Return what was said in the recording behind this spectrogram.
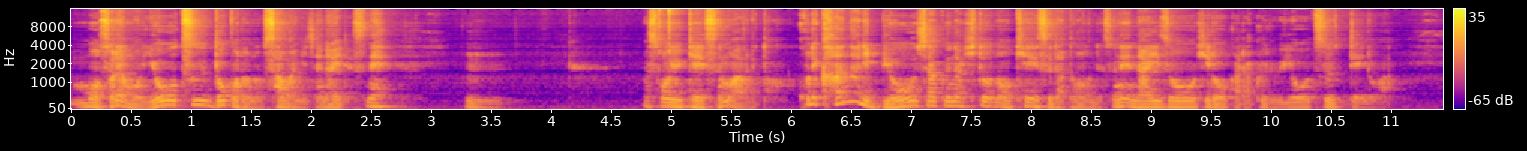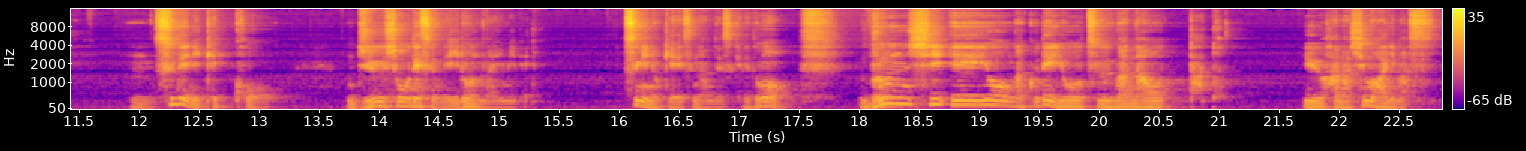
もうそれはもう腰痛どころの騒ぎじゃないですね。うん。そういうケースもあると。これかなり病弱な人のケースだと思うんですね。内臓疲労から来る腰痛っていうのは。す、うん、で、に結構重症ですよね。いろんな意味で。次のケースなんですけれども、分子栄養学で腰痛が治ったという話もあります。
